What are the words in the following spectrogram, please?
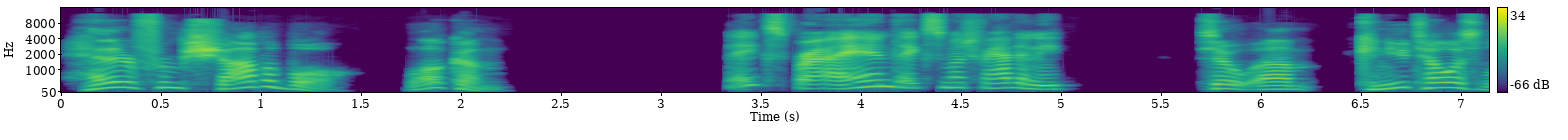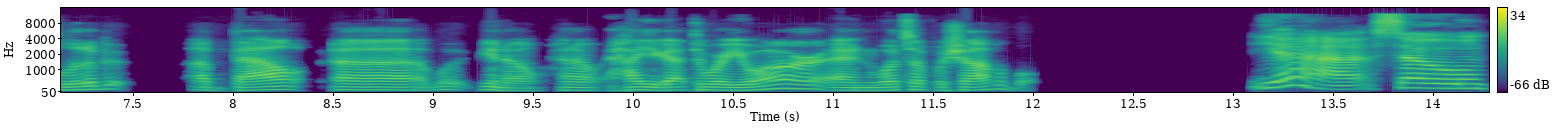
Heather from Shoppable. Welcome. Thanks, Brian. Thanks so much for having me. So, um, can you tell us a little bit about, uh, what, you know, kind of how you got to where you are and what's up with Shoppable? Yeah. So,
